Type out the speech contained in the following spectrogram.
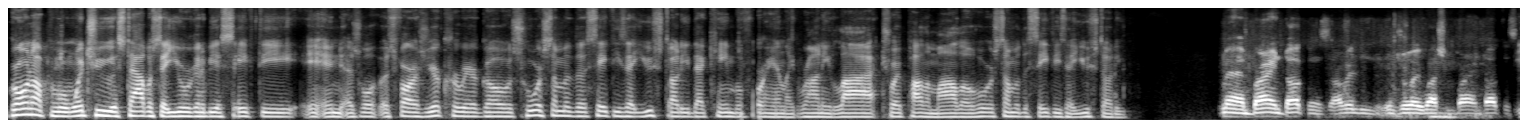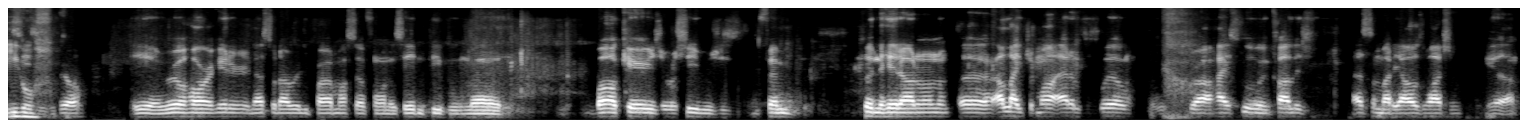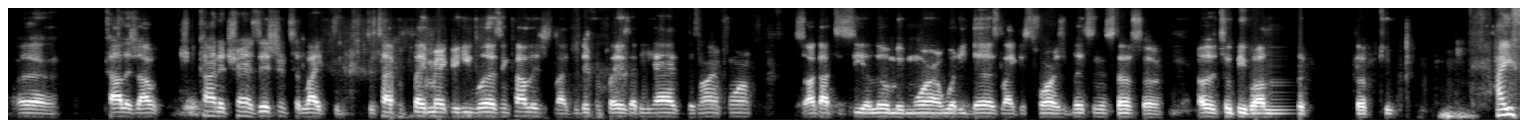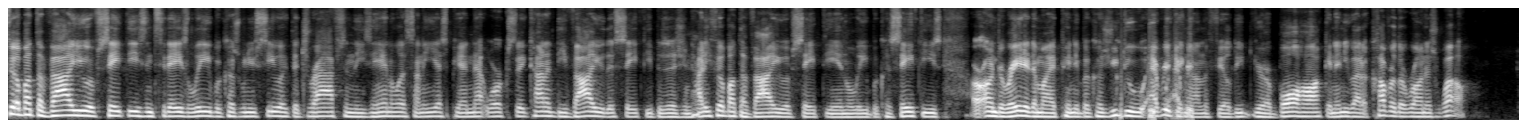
Growing up, once you established that you were going to be a safety, and as well as far as your career goes, who are some of the safeties that you studied that came beforehand, like Ronnie Lott, Troy Polamalu? Who are some of the safeties that you studied? Man, Brian Dawkins. I really enjoy watching. Brian Dawkins. Eagles. Real, yeah, real hard hitter. And that's what I really pride myself on is hitting people, man ball carriers or receivers, just putting the hit out on them. Uh, I like Jamal Adams as well throughout high school and college. That's somebody I was watching. Yeah, uh, college I kind of transitioned to like the, the, type of playmaker he was in college, like the different plays that he had designed for him. So I got to see a little bit more on what he does, like as far as blitzing and stuff. So those are two people I look up to. How you feel about the value of safeties in today's league? Because when you see like the drafts and these analysts on ESPN networks, they kind of devalue the safety position. How do you feel about the value of safety in the league? Because safeties are underrated, in my opinion, because you do everything on the field. You're a ball hawk, and then you got to cover the run as well.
